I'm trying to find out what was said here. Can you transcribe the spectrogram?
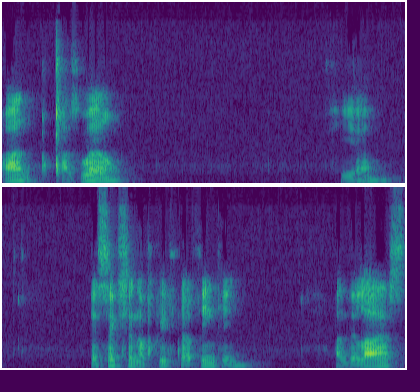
and as well here a section of critical thinking and the last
